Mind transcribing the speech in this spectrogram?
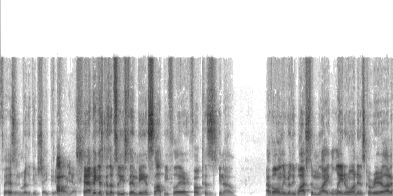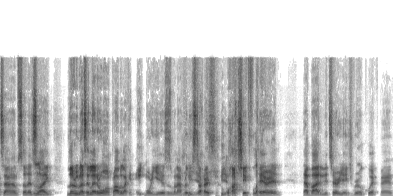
Flair's in really good shape here. Oh yes. And I think it's because I'm so used to him being sloppy Flair, for because you know, I've only really watched him like later on in his career a lot of times. So that's Mm. like literally when I say later on, probably like in eight more years is when I really Yes, start yes. watching Flair and that body deteriorates real quick, man.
